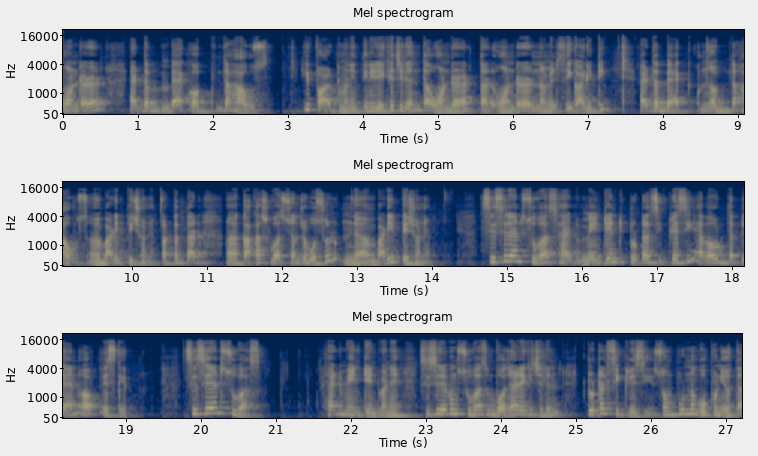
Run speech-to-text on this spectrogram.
Wanderer at the back of the house he parked মানে তিনি রেখেছিলেন দ্য ওয়ান্ডারার তার ওয়ান্ডারার নামের সেই গাড়িটি at the back of the house বাড়ির পিছনে অর্থাৎ তার কাকা সুভাষচন্দ্র বসুর বাড়ির পেছনে Sisir and Subhas had maintained total secrecy about the plan of escape Sisir and Subhas had maintained মানে শিশির এবং সুভাষ বজায় রেখেছিলেন টোটাল সিক্রেসি সম্পূর্ণ গোপনীয়তা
